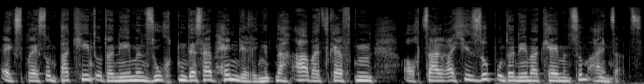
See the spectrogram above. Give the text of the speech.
Express- und Paketunternehmen suchten deshalb händeringend nach Arbeitskräften. Auch zahlreiche Subunternehmer kämen zum Einsatz.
